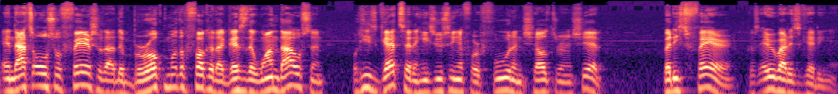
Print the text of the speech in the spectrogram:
And that's also fair so that the broke motherfucker that gets the 1000, well, he gets it and he's using it for food and shelter and shit. But it's fair because everybody's getting it.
